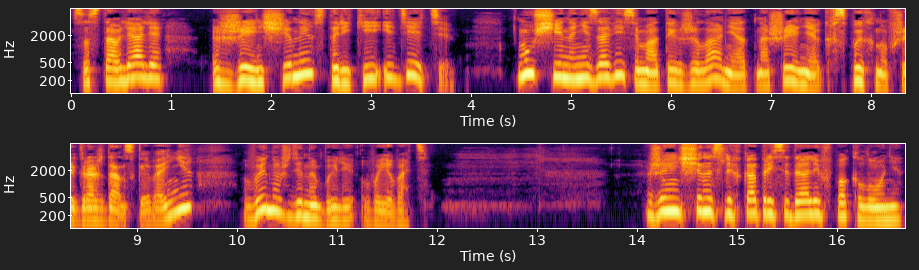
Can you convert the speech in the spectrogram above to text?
составляли женщины, старики и дети. Мужчины, независимо от их желания отношения к вспыхнувшей гражданской войне, вынуждены были воевать. Женщины слегка приседали в поклоне,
